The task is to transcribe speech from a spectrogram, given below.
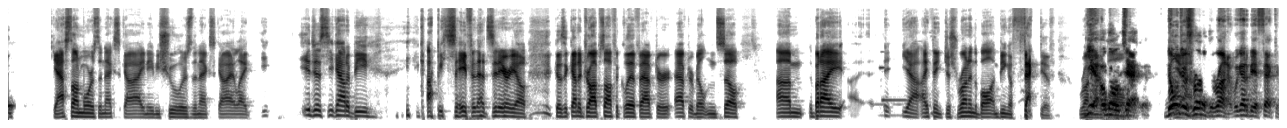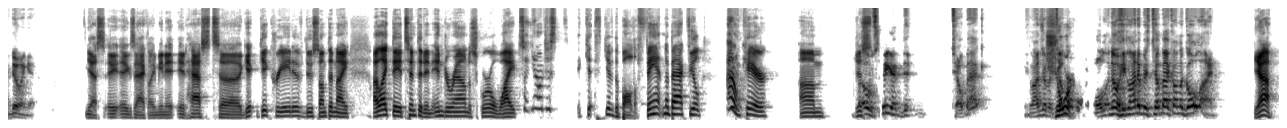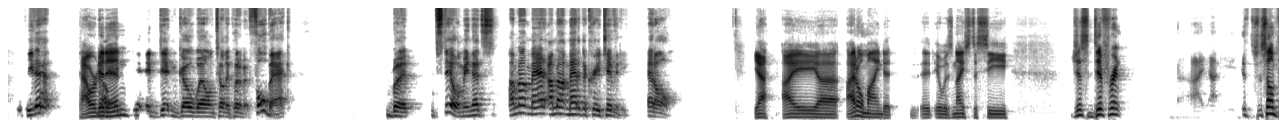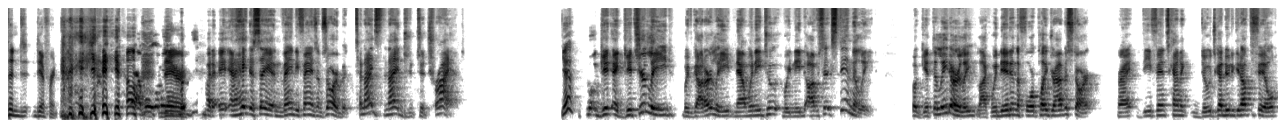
Gaston Moore's the next guy. Maybe Shuler's the next guy. Like, you just you got to be you got to be safe in that scenario because it kind of drops off a cliff after after Milton. So, um, but I, yeah, I think just running the ball and being effective running. Yeah, oh, no, exactly. Don't yeah. just run it to run it. We got to be effective doing it. Yes, exactly. I mean, it, it has to get get creative, do something. I I like they attempted an end around to Squirrel White. So you know, just give the ball to Fant in the backfield. I don't care. Um, just oh, speaking of tailback, he lines up. Sure. No, he lined up his tailback on the goal line. Yeah. See that? Powered it in. It, it didn't go well until they put him at fullback. But still, I mean, that's I'm not mad. I'm not mad at the creativity at all. Yeah, I uh, I don't mind it. It, it was nice to see just different. it's something different, you know. Yeah, well, there, and I hate to say it, and Vandy fans, I'm sorry, but tonight's the night to, to try it. Yeah, well, get get your lead. We've got our lead. Now we need to we need to obviously extend the lead, but get the lead early, like we did in the four play drive to start right? Defense kind of do what you got to do to get off the field.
